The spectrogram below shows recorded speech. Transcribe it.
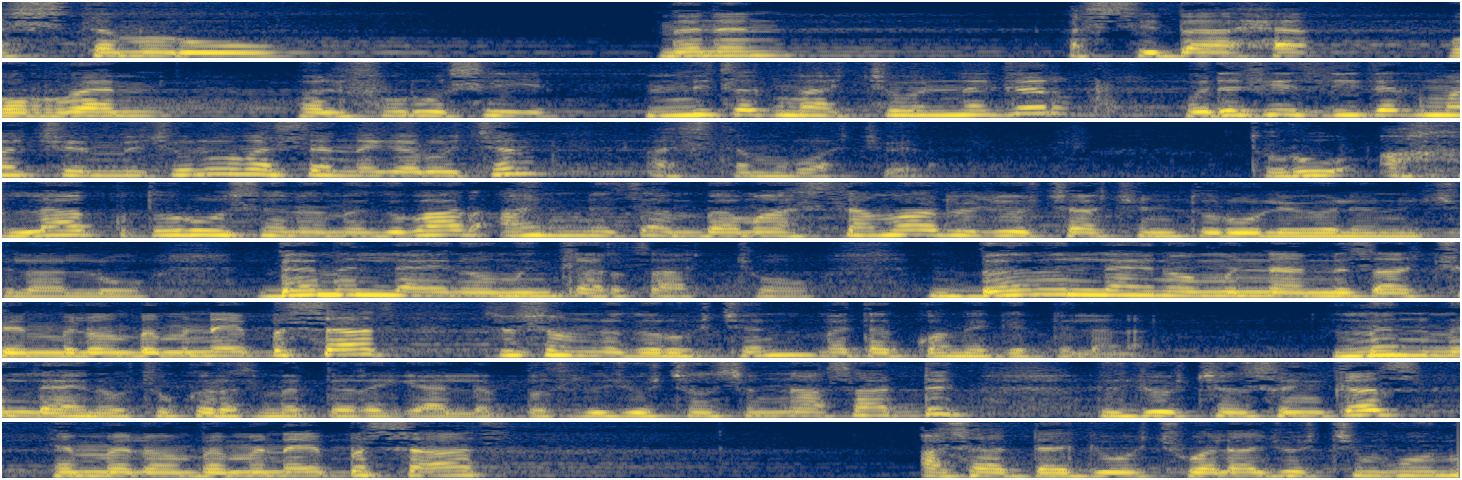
አስተምሩ። ምንን? አስባሐ ወረም ወልፍሩሲ የሚጠቅማቸውን ነገር ወደፊት ሊጠቅማቸው የሚችሉ መሰል ነገሮችን አስተምሯቸው ይላል ጥሩ አክላቅ ጥሩ ስነ ምግባር አንጸን በማስተማር ልጆቻችን ጥሩ ሊሆን ይችላሉ። በምን ላይ ነው የምንቀርጻቸው? በምን ላይ ነው የምናነጻቸው የሚለውን በምናይበት ሰዓት የተወሰኑ ነገሮችን መጠቆም ይገድለናል። ምን ምን ላይ ነው ትኩረት መደረግ ያለበት ልጆችን ስናሳድግ ልጆችን ስንቀርጽ የሚለውን በምናይበት ሰዓት አሳዳጊዎች ወላጆችም ሆኑ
